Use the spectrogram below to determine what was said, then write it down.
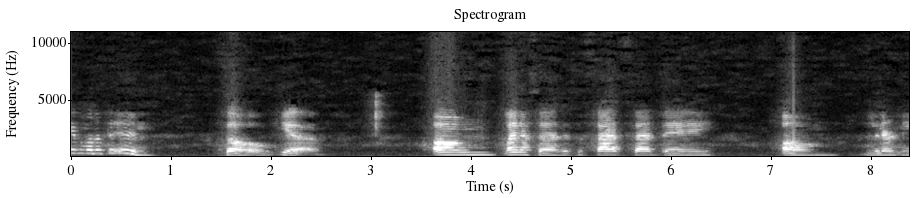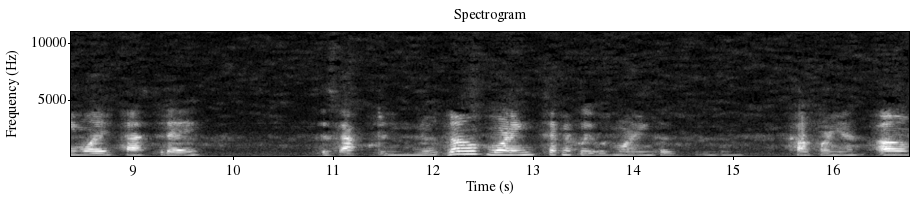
and one at the end. So, yeah. Um, like I said, it's a sad, sad day. Um, Leonard Nimoy passed today. This afternoon. No, morning. Technically it was morning because California. Um,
